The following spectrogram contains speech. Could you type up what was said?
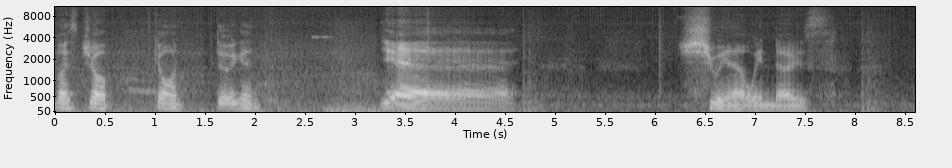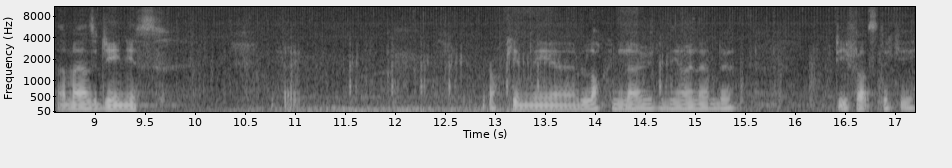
Nice job. Go on. Do it again. Yeah! Shooting out windows. That man's a genius. Rocking the uh, lock and load in the Eyelander. Default sticky.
